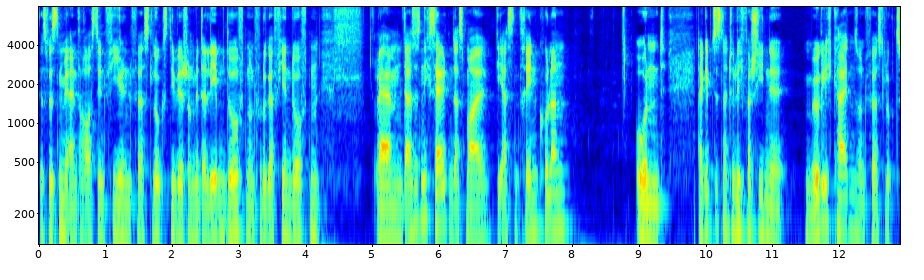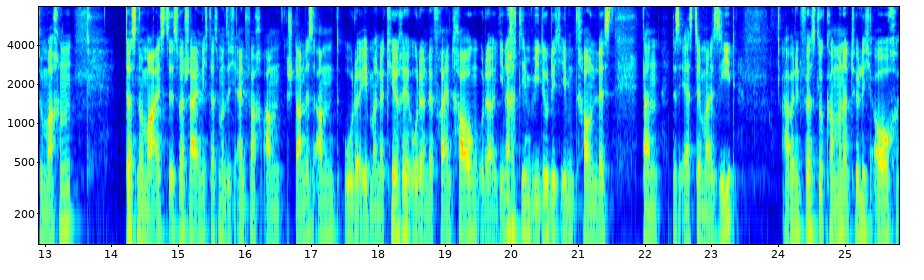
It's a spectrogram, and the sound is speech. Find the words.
Das wissen wir einfach aus den vielen First Looks, die wir schon miterleben durften und fotografieren durften. Ähm, da ist es nicht selten, dass mal die ersten Tränen kullern. Und da gibt es natürlich verschiedene Möglichkeiten, so einen First Look zu machen. Das Normalste ist wahrscheinlich, dass man sich einfach am Standesamt oder eben an der Kirche oder in der freien Trauung oder je nachdem, wie du dich eben trauen lässt, dann das erste Mal sieht. Aber den First Look kann man natürlich auch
